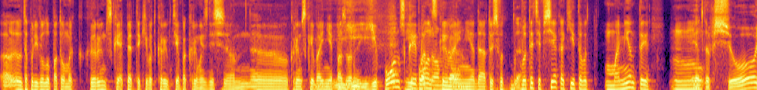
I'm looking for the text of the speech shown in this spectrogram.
э, это привело потом и к Крымской, опять-таки вот Крым, тема Крыма здесь, э, Крымской войне позорной. И японской, японской потом, войне, да. да. То есть вот, да. вот эти все какие-то вот моменты, это все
